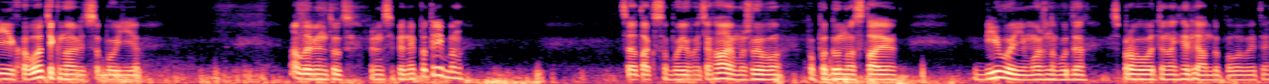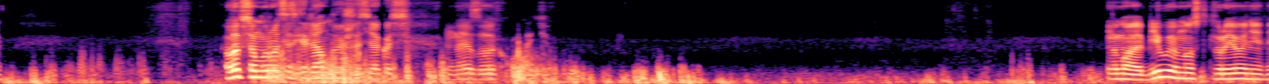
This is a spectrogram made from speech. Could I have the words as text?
І холотик навіть з собою є. Але він тут, в принципі, не потрібен. Це я так з собою його тягаю, можливо, попаду на стаю білої можна буде спробувати на гірлянду половити. Але в цьому році з гірляндою щось якось не заходить. Немає білої в нас тут в районі.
